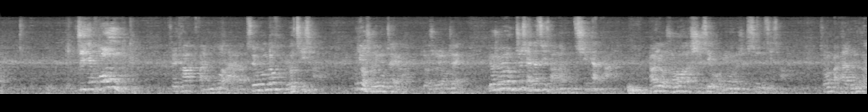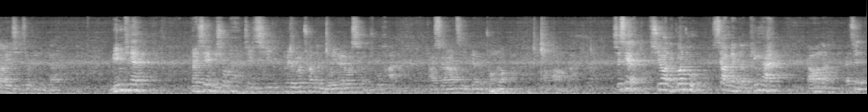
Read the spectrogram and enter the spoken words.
直接嘣，所以他反应不过来了。所以我们有很多技巧，你有时候用这个，有时候用这个，有时候用之前的技巧呢，你欺骗他；然后有时候呢，实际我们用的是新的技巧，所以我们把它融合到一起，就是你的明天。感谢你收看这期。为什么穿那么多？因为我喜欢出汗，然后想让自己变得壮壮的好棒的。谢谢，希望你关注下面的平台。然后呢，感谢。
